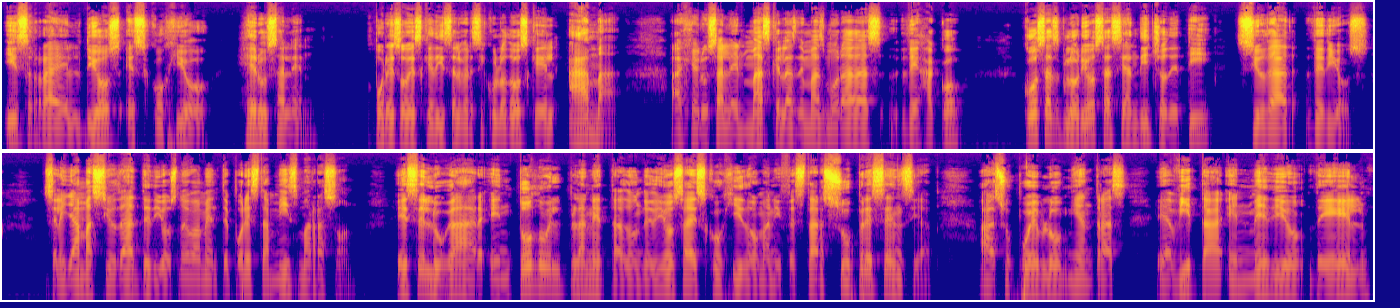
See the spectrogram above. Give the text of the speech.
Israel Dios escogió Jerusalén. Por eso es que dice el versículo 2 que Él ama a Jerusalén más que las demás moradas de Jacob. Cosas gloriosas se han dicho de ti, ciudad de Dios. Se le llama ciudad de Dios nuevamente por esta misma razón es el lugar en todo el planeta donde Dios ha escogido manifestar su presencia a su pueblo mientras habita en medio de él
